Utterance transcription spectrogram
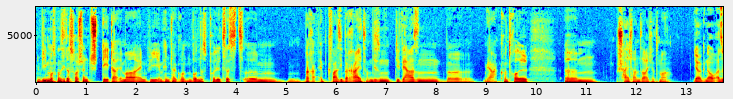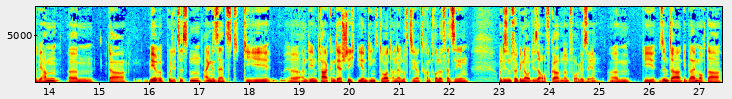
wie muss man sich das vorstellen? Steht da immer irgendwie im Hintergrund ein Bundespolizist ähm, bere quasi bereit, um diesen diversen äh, ja, Kontrollschaltern, ähm, sage ich jetzt mal? Ja, genau. Also wir haben ähm, da mehrere Polizisten eingesetzt, die äh, an dem Tag in der Schicht ihren Dienst dort an der Luftsicherheitskontrolle versehen Und die sind für genau diese Aufgaben dann vorgesehen. Ähm, die sind da, die bleiben auch da,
